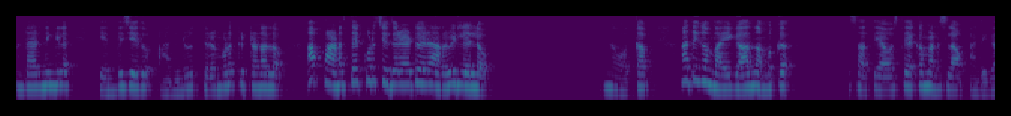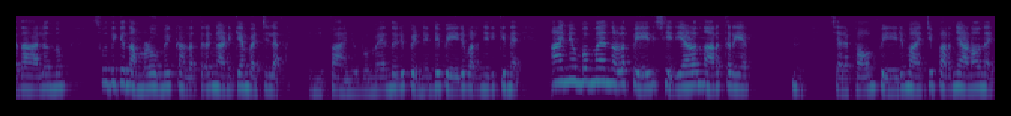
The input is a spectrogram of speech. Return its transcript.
ഉണ്ടായിരുന്നെങ്കിൽ എന്ത് ചെയ്തു? അതിന്റെ ഉത്തരം കൂടെ കിട്ടണമല്ലോ ആ പണത്തെക്കുറിച്ച് ഇതുവരെയായിട്ട് ഒരു അറിവില്ലല്ലോ. നോക്കാം. അധികം വൈകാതെ നമുക്ക് സത്യാവസ്ഥയൊക്കെ മനസ്സിലാവും. അധിക കാലൊന്നും ശ്രുതിക്ക് നമ്മുടെ മുമ്പിൽ കള്ളത്തരം കാണിക്കാൻ പറ്റില്ല. ഇനിയിപ്പോൾ അനുപമ എന്നൊരു പെണ്ണിന്റെ പേര് പറഞ്ഞിരിക്കുന്നേ. അനുപമ എന്നുള്ള പേര് ശരിയാണോന്ന് ആർക്കറിയാം? ചിലപ്പോൾ അവൻ പേര് മാറ്റി പറഞ്ഞാണോന്നേ.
